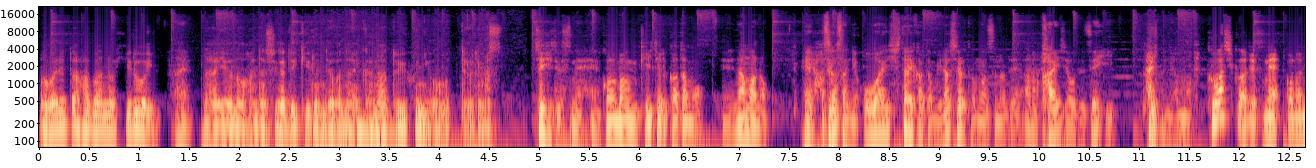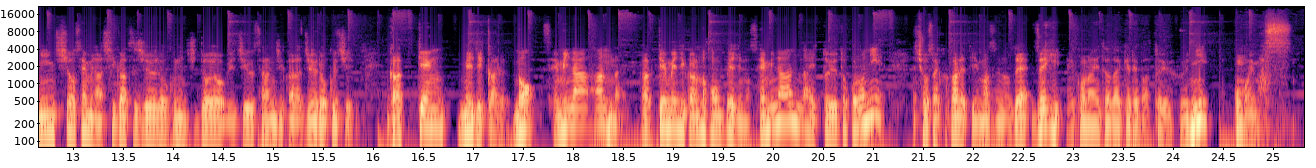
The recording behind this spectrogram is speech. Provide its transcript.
まあ、割と幅の広いはい。内容のお話ができるんではないかなというふうに思っております。ぜひですね、この番組聞いてる方も、え生の、え長谷川さんにお会いしたい方もいらっしゃると思いますので、あの、会場でぜひ、はい、詳しくはですね、この認知症セミナー4月16日土曜日13時から16時、学研メディカルのセミナー案内、学研メディカルのホームページのセミナー案内というところに詳細書かれていますので、ぜひご覧いただければというふうに思います。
